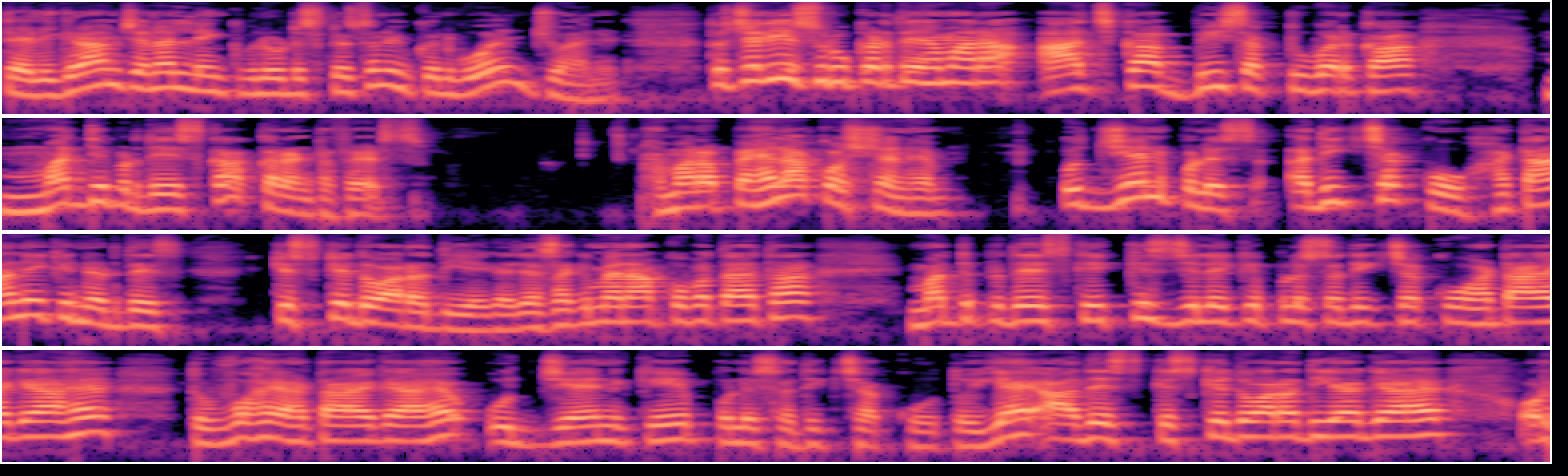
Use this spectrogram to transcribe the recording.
Telegram channel link below description you can go and join it तो चलिए शुरू करते हैं हमारा आज का बीस अक्टूबर का मध्य प्रदेश का करंट अफेयर्स हमारा पहला क्वेश्चन है उज्जैन पुलिस अधीक्षक को हटाने के निर्देश किसके द्वारा दिए गए? जैसा कि मैंने आपको बताया था, मध्य प्रदेश के किस ज़िले के पुलिस अधीक्षक को हटाया गया है? तो वह हटाया गया है उज्जैन के पुलिस अधीक्षक को। तो यह आदेश किसके द्वारा दिया गया है और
